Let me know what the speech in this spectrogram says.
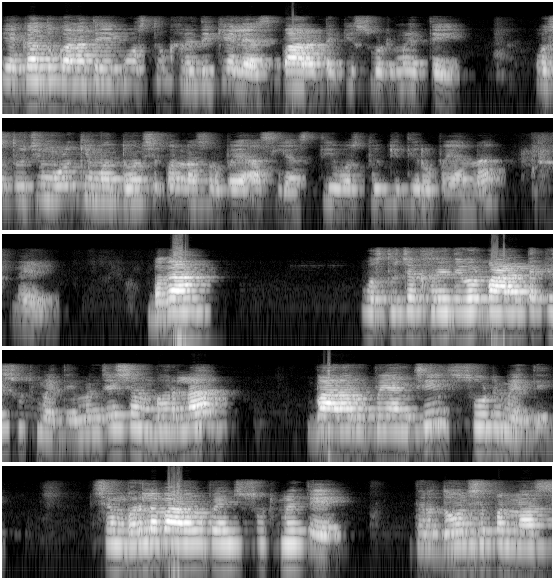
एका दुकानात एक वस्तू खरेदी केल्यास बारा टक्के सूट मिळते. वस्तूची मूळ किंमत दोनशे पन्नास रुपये असल्यास ती वस्तू किती रुपयांना मिळेल? बघा वस्तूच्या खरेदीवर बारा टक्के सूट मिळते. म्हणजे शंभरला बारा रुपयांची सूट मिळते. शंभरला बारा रुपयांची सूट मिळते तर दोनशे पन्नास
